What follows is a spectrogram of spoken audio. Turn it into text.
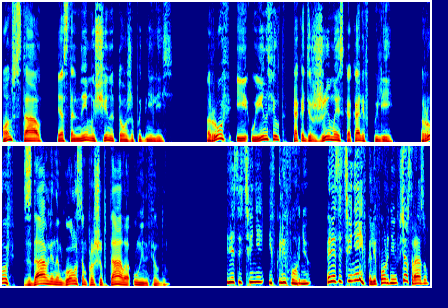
Он встал, и остальные мужчины тоже поднялись. Руфь и Уинфилд, как одержимые, скакали в пыли. Руфь сдавленным голосом прошептала Уинфилду. «Резать свиней и в Калифорнию. Резать свиней и в Калифорнию. Все сразу».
